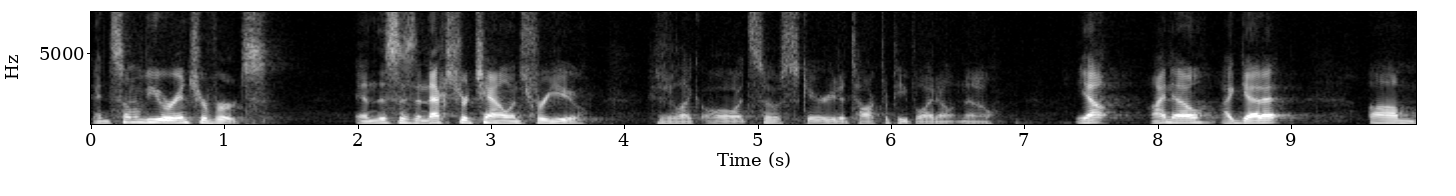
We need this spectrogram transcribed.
And some of you are introverts, and this is an extra challenge for you because you're like, oh, it's so scary to talk to people I don't know. Yeah, I know, I get it. Um,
